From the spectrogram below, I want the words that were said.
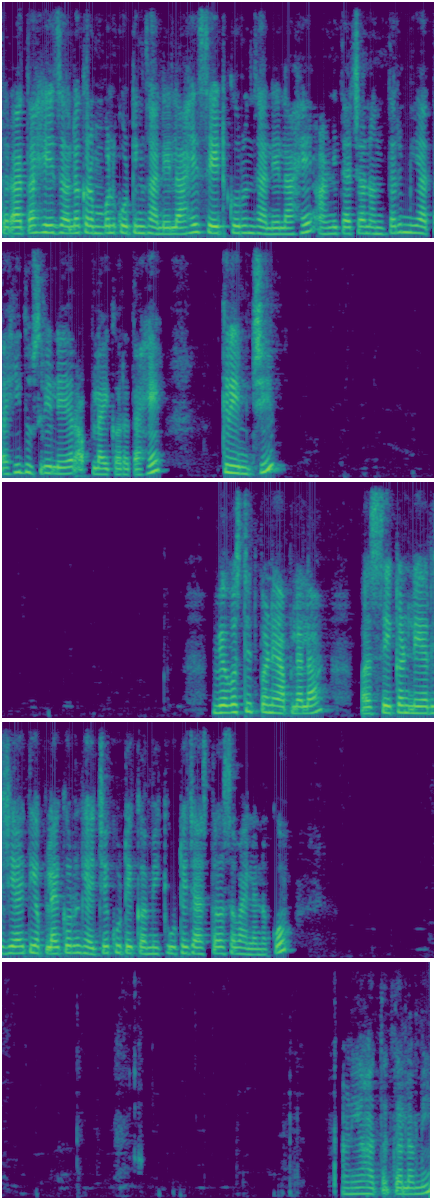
तर आता हे झालं क्रम्बल कोटिंग झालेलं आहे सेट करून झालेलं आहे आणि त्याच्यानंतर मी आता ही दुसरी लेअर अप्लाय करत आहे. क्रीमची. व्यवस्थितपणे आपल्याला सेकंड लेअर जी आहे ती अप्लाय करून घ्यायची कुठे कमी कुठे जास्त असं व्हायला नको. आणि आता त्याला मी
